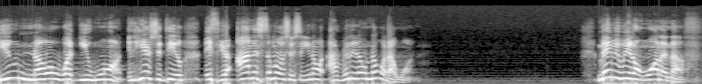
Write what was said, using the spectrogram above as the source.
You know what you want? And here's the deal if you're honest, some of us are saying, you know what, I really don't know what I want. Maybe we don't want enough.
